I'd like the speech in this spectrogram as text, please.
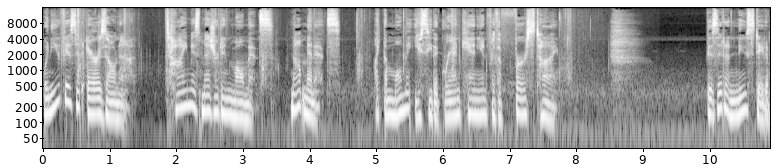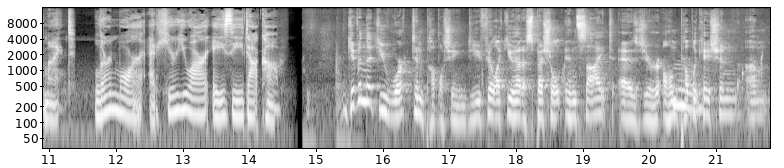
When you visit Arizona, time is measured in moments, not minutes like the moment you see the Grand Canyon for the first time. Visit a new state of mind. Learn more at hereyouareaz.com. Given that you worked in publishing, do you feel like you had a special insight as your own mm. publication um,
